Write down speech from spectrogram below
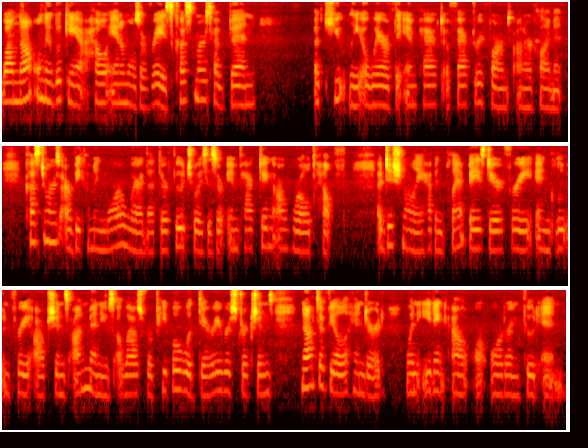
While not only looking at how animals are raised, customers have been acutely aware of the impact of factory farms on our climate. Customers are becoming more aware that their food choices are impacting our world health. Additionally, having plant based, dairy free, and gluten free options on menus allows for people with dairy restrictions not to feel hindered when eating out or ordering food in.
